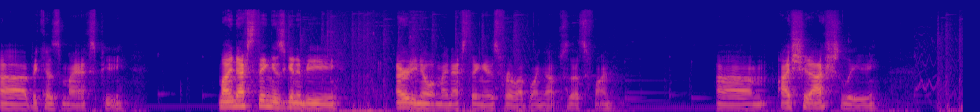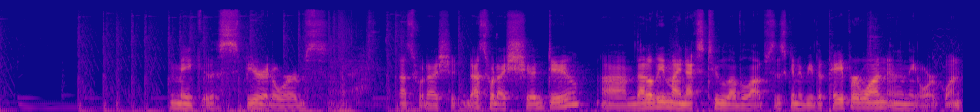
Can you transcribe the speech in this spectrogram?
Uh, because of my XP. My next thing is going to be... I already know what my next thing is for leveling up, so that's fine. Um, I should actually make the spirit orbs. That's what I should. That's what I should do. Um, that'll be my next two level ups. Is going to be the paper one and then the orb one.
